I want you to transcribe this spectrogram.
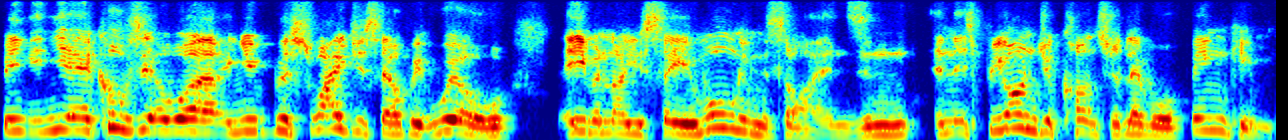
thinking, yeah, of course it'll work, and you persuade yourself it will, even though you're seeing warning signs, and and it's beyond your conscious level of thinking.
